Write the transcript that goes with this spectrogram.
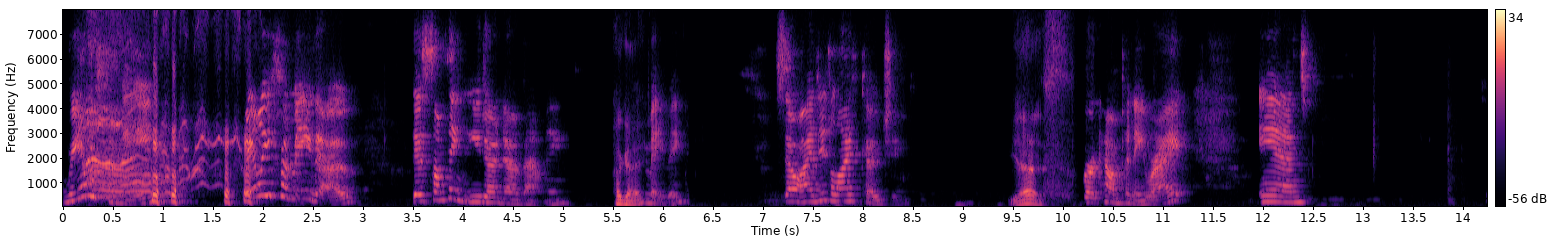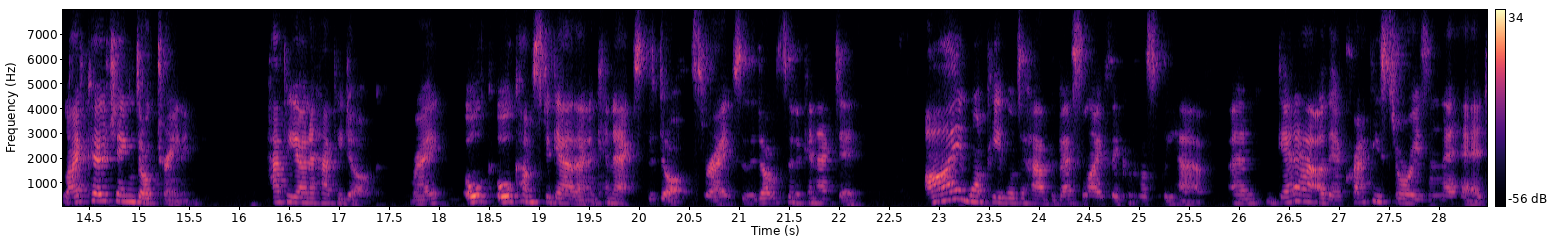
really for me, really for me though, there's something you don't know about me. Okay. Maybe. So I did life coaching. Yes. For a company, right? And life coaching, dog training, happy owner, happy dog, right? All, all comes together and connects the dots, right? So the dots that are connected. I want people to have the best life they can possibly have and get out of their crappy stories in their head,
